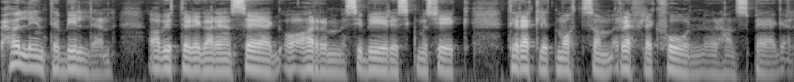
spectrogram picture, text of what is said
höll inte bilden av ytterligare en seg och arm sibirisk musik tillräckligt mått som reflektion ur hans spegel.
